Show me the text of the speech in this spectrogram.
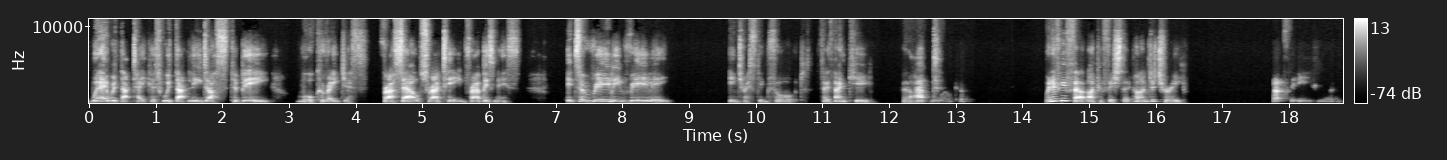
where would that take us? Would that lead us to be more courageous for ourselves, for our team, for our business? It's a really, really interesting thought. So thank you for that. You're welcome. When have you felt like a fish that climbed a tree? That's the easy one.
